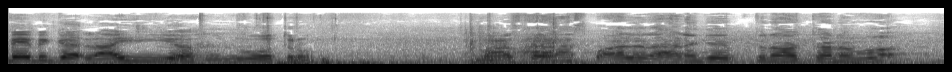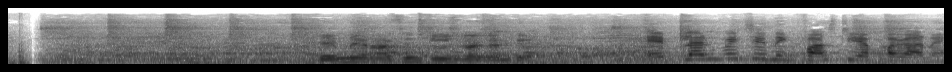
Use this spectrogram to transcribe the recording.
బేబీ గర్ల్ అయ్యో. ముందు పోతున్నాం భాస్కర్ స్పాయిలర్ ఆయనకి చెప్తున్నావు అక్క నువ్వు. కెమెరా రాసి చూసినాక అంతే ఎట్లా అనిపించింది నీకు ఫస్ట్ చెప్పగానే?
